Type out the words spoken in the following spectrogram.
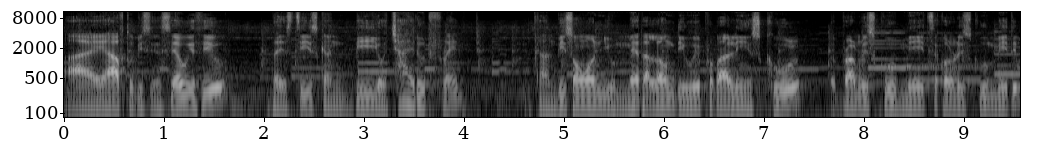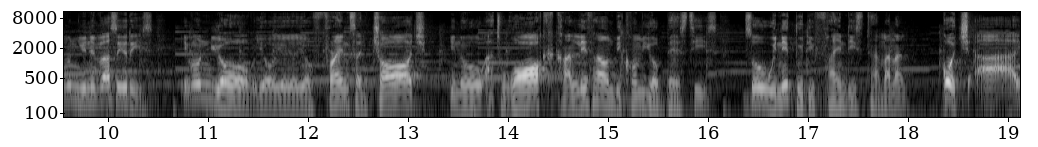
I have to be sincere with you, besties can be your childhood friend, can be someone you met along the way, probably in school, your primary school mate, secondary school mate, even universities, even your, your, your, your friends in church, you know, at work can later on become your besties. So we need to define this time. And coach, uh,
